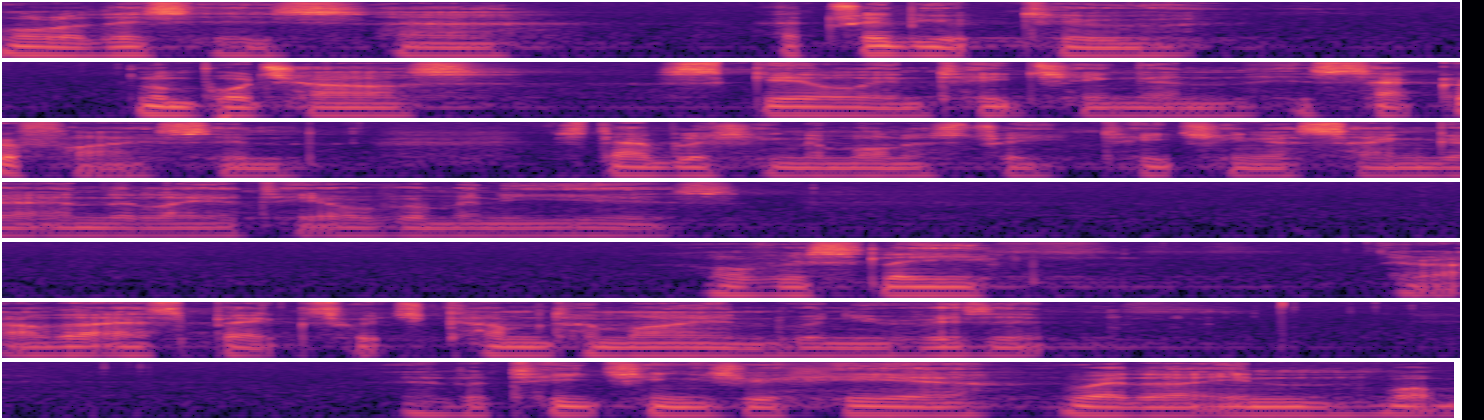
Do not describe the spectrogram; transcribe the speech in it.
All of this is uh, a tribute to Luang Por Chah's skill in teaching and his sacrifice in establishing the monastery, teaching a sangha and the laity over many years. Obviously, there are other aspects which come to mind when you visit. the teachings you hear, whether in Wat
